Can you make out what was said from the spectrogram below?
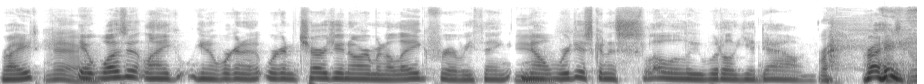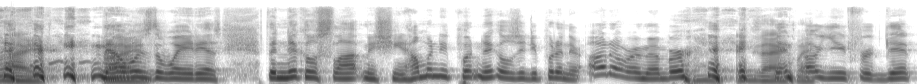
right? Yeah. It wasn't like you know we're gonna we're gonna charge you an arm and a leg for everything. No, we're just gonna slowly whittle you down. Right. Right. Right. that Right. was the way it is. The nickel slot machine. How many put nickels did you put in there? I don't remember. exactly. you know, you forget.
